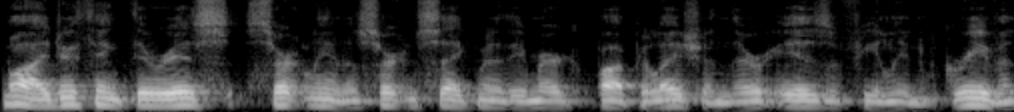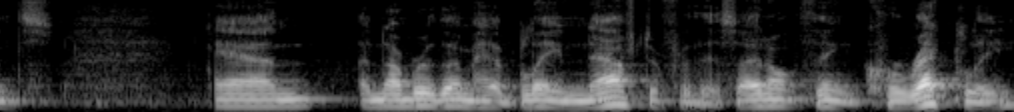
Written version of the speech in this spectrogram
Well, I do think there is certainly in a certain segment of the American population there is a feeling of grievance, and a number of them have blamed NAFTA for this. I don't think correctly,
